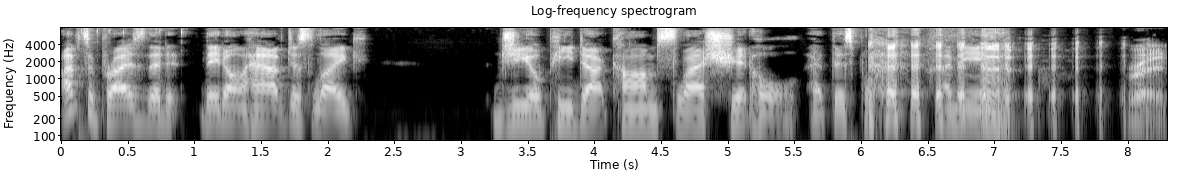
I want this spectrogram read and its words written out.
I'm surprised that it, they don't have just like gop.com slash shithole at this point. I mean, Right.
